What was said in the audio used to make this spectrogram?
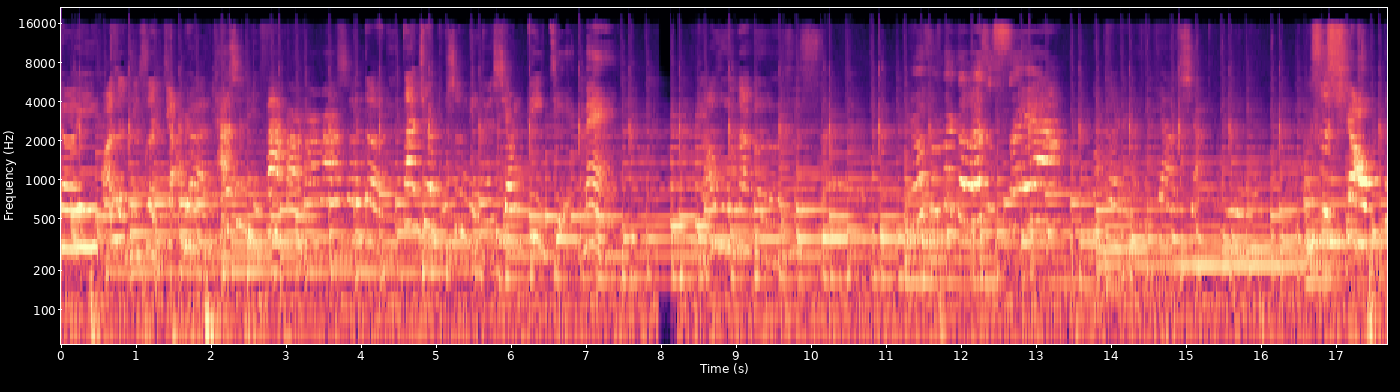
一完整去睡觉。人，他是你爸爸妈妈生的，但却不是你的兄弟姐妹。你要说那个人是谁？你要说那个人是谁呀、那个人叫小波。不是小波，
